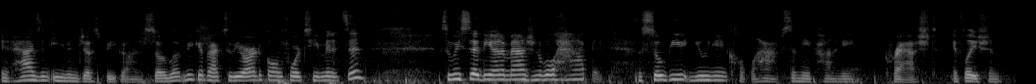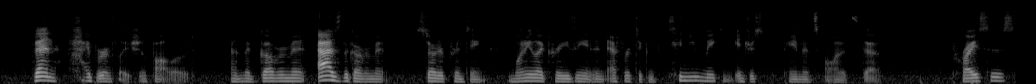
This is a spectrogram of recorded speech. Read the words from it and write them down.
It hasn't even just begun. So let me get back to the article in 14 minutes in. So we said the unimaginable happened. The Soviet Union collapsed and the economy crashed. Inflation, then hyperinflation followed. And the government, as the government, started printing money like crazy in an effort to continue making interest payments on its debt. Prices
